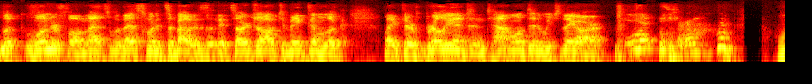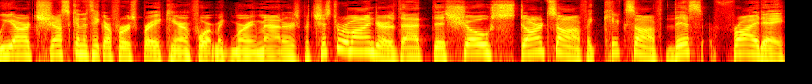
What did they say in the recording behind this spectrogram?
look wonderful, and that's what that's what it's about. Is it's our job to make them look like they're brilliant and talented, which they are. Yeah, it's true. We are just going to take our first break here in Fort McMurray Matters, but just a reminder that the show starts off, it kicks off this Friday,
